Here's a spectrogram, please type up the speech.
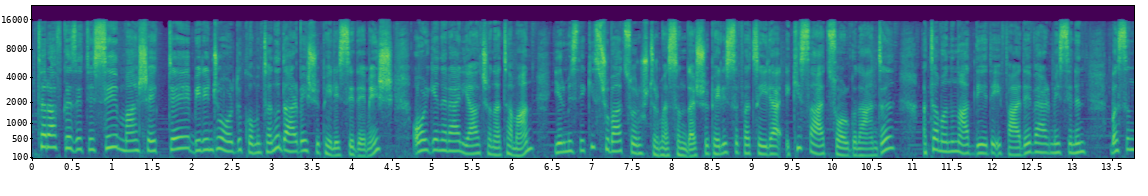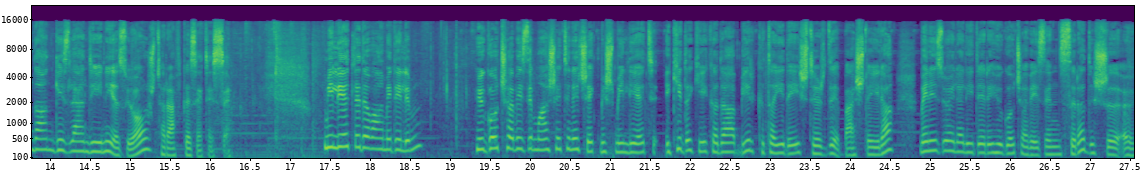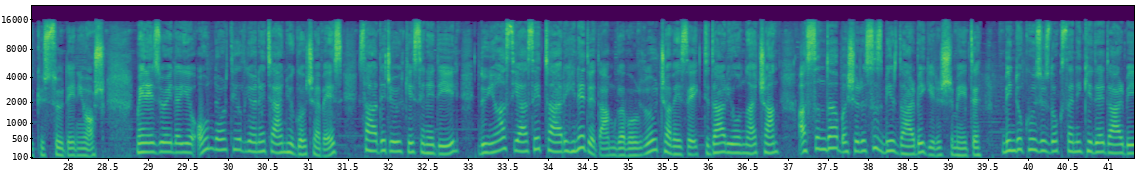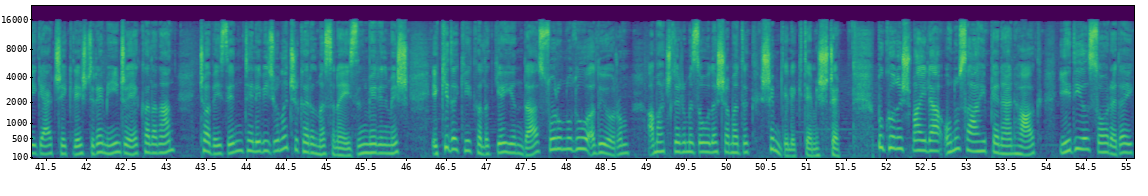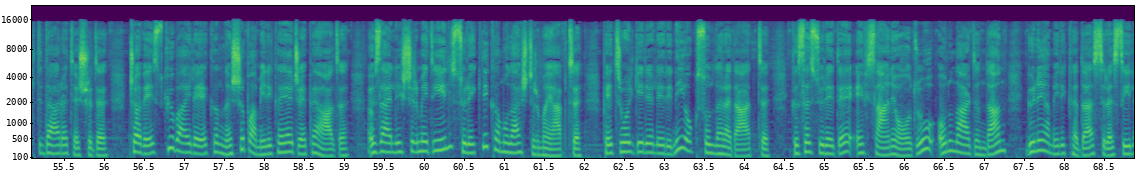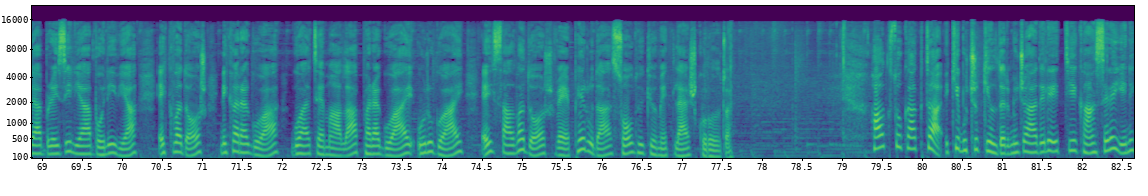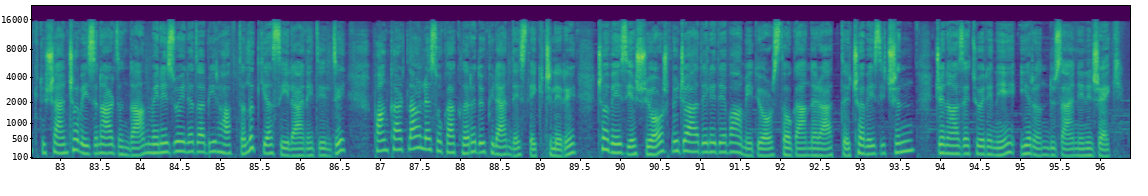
Taraf gazetesi manşette 1. Ordu Komutanı darbe şüphelisi demiş. Orgeneral Yalçın Ataman 28 Şubat soruşturmasında şüpheli sıfatıyla 2 saat sorgulandı. Ataman'ın adliyede ifade vermesinin basından gizlendiğini yazıyor Taraf gazetesi. Milliyetle devam edelim. Hugo Chavez'i manşetine çekmiş Milliyet, iki dakikada bir kıtayı değiştirdi başlığıyla Venezuela lideri Hugo Chavez'in sıra dışı öyküsü deniyor. Venezuela'yı 14 yıl yöneten Hugo Chavez sadece ülkesine değil dünya siyaset tarihine de damga vurdu. Chavez'e iktidar yolunu açan aslında başarısız bir darbe girişimiydi. 1992'de darbeyi gerçekleştiremeyince yakalanan Chavez'in televizyona çıkarılmasına izin verilmiş. İki dakikalık yayında sorumluluğu alıyorum ama amaçlarımıza ulaşamadık şimdilik demişti. Bu konuşmayla onu sahiplenen halk 7 yıl sonra da iktidara taşıdı. Chavez Küba ile yakınlaşıp Amerika'ya cephe aldı. Özelleştirme değil sürekli kamulaştırma yaptı. Petrol gelirlerini yoksullara dağıttı. Kısa sürede efsane oldu. Onun ardından Güney Amerika'da sırasıyla Brezilya, Bolivya, Ekvador, Nikaragua, Guatemala, Paraguay, Uruguay, El Salvador ve Peru'da sol hükümetler kuruldu. Halk sokakta iki buçuk yıldır mücadele ettiği kansere yenik düşen Chavez'in ardından Venezuela'da bir haftalık yas ilan edildi. Pankartlarla sokaklara dökülen destekçileri Chavez yaşıyor, mücadele devam ediyor sloganları attı. Chavez için cenaze töreni yarın düzenlenecek.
